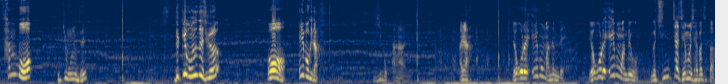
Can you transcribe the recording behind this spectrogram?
삼복? 느낌 오는데? 느낌 오는데 지금? 어 1복이다. 2복 아 아니. 아니야. 요거를 1복 만들면 돼. 요거를 1복 만들고 이거 진짜 재물 잘 받쳤다.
